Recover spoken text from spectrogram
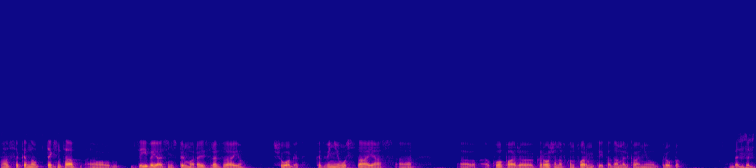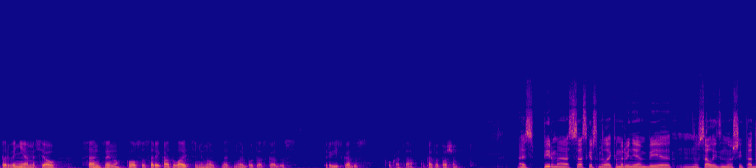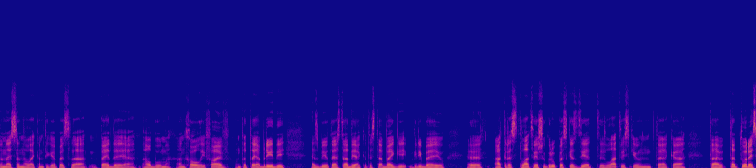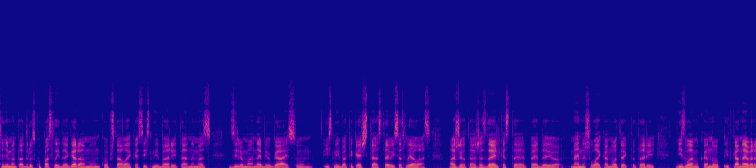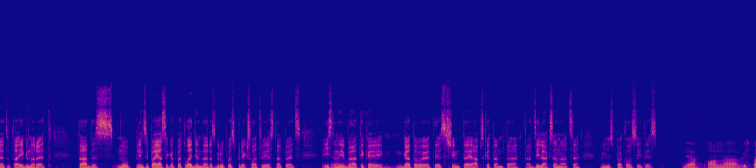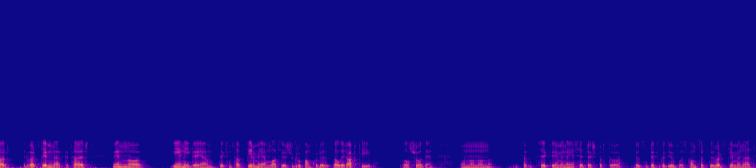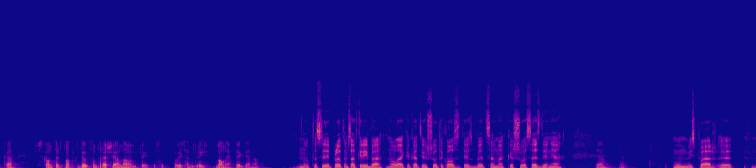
pasaka, nu, teiksim tā, dzīvējā es viņus pirmo reizi redzēju šogad, kad viņi uzstājās uh, uh, kopā ar uh, Corrosion of Conformity, tāda amerikāņu grupa. Bet, bet par viņiem es jau sen zinu, klausos arī kādu laiciņu, nu, nezinu, varbūt tās kādus trīs gadus, kaut kā tā, kā to pašam. Es pirmā saskarsme laikam ar viņiem bija nu, salīdzinoši tāda nesena, laikam tikai pēc tā pēdējā albuma Unholy Five. Un tad tajā brīdī es biju tajā stadijā, kad es tā baigi gribēju e, atrast latviešu grupas, kas dzied latviski un tā kā tā, tā, toreiz viņa man tā drusku paslīdēja garām, un kopš tā laika es īstenībā arī tā nemaz dziļumā nebiju gājis. Īstenībā tikai šīs visas lielās ažiotāžas dēļ, kas pēdējo mēnešu laikā notiek, tad arī izlēmu, ka nu, it kā nevarētu tā ignorēt tādas, nu, principā jāsaka pat leģendāras grupas priekš Latvijas, tāpēc īstenībā Jā. tikai gatavojoties šim te apskatam, tā, tā dziļāk sanāca viņus paklausīties. Jā, un uh, vispār ir vērts pieminēt, ka tā ir viena no vienīgajām, teiksim tā, pirmajām latviešu grupām, kura vēl ir aktīva vēl šodien. Un, un, un par, cik tu ieminējies iepriekš par to 25 gadu jubilejas koncertu, ir vērts pieminēt, ka šis koncerts notiks 23. novembrī. Tas ir pavisam drīz, melnajā piekdienā. Nu, tas ir, protams, atkarībā no laika, kad jūs šo te klausāties, bet sanāk, ka šo sestdienu, jā? Jā, jā. Un vispār eh,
